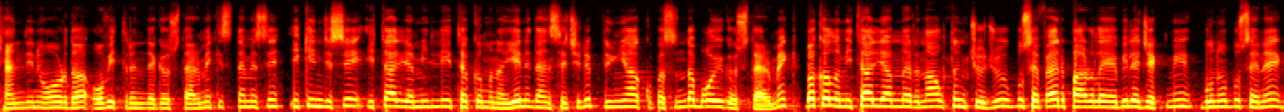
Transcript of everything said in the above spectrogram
kendini orada o vitrinde göstermek istemesi. İkincisi İtalya milli takımına yeniden seçilip Dünya Kupası'nda boy göstermek. Bakalım İtalyanların altın çocuğu bu sefer parlayabilecek mi? Bunu bu sene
